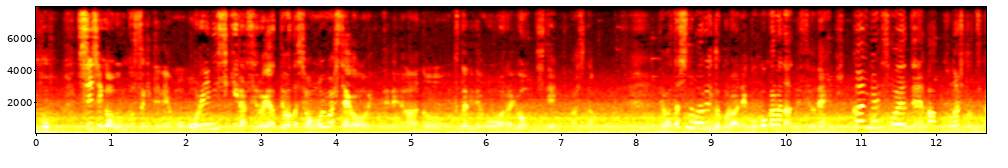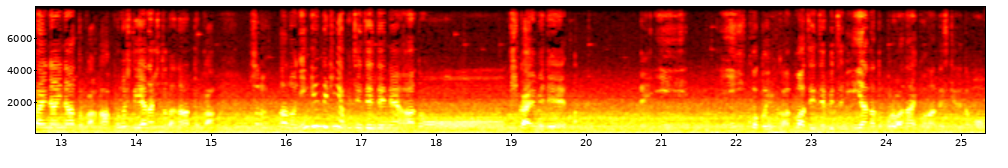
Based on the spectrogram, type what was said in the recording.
もう指示がうんこすぎてねもう俺に仕切らせろやって私は思いましたよ言ってねあの2人で大笑いをしていました。で私の悪いところはねここからなんですよね。一回ねそうやってねあこの人使えないなとかあこの人嫌な人だなとかそのあの人間的には別に全然ね、あのー、控えめで子というか、まあ、全然別に嫌なところはない子なんですけれども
